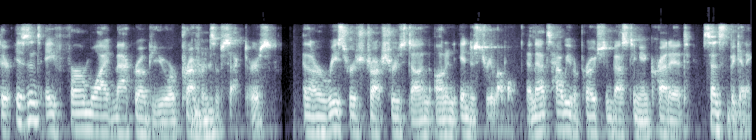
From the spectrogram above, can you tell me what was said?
There isn't a firm wide macro view or preference mm-hmm. of sectors. And our research structure is done on an industry level. And that's how we've approached investing in credit since the beginning.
